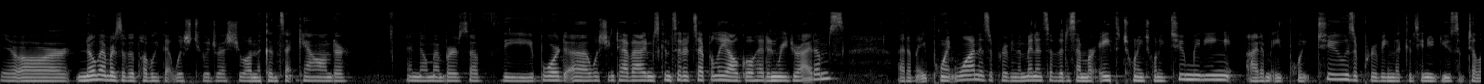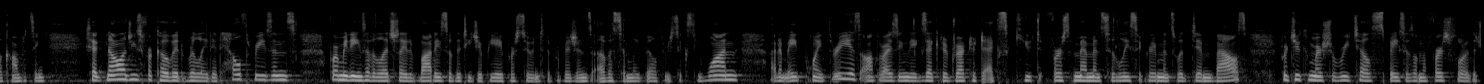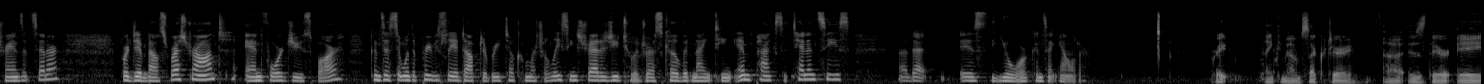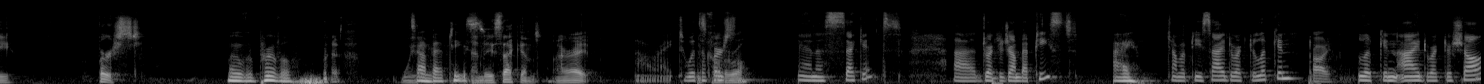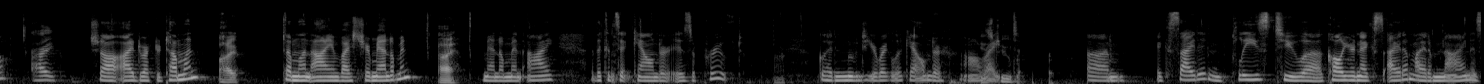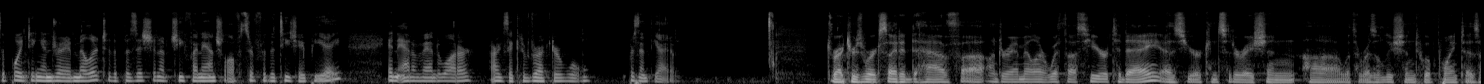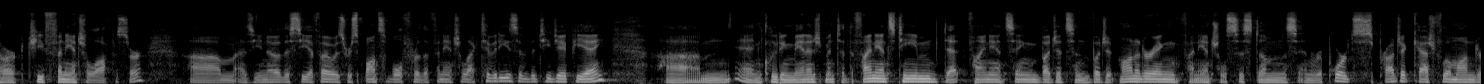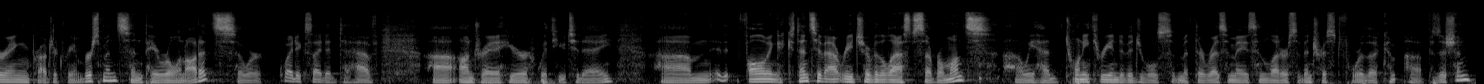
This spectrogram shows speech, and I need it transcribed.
There are no members of the public that wish to address you on the consent calendar, and no members of the board uh, wishing to have items considered separately. I'll go ahead and read your items. Item 8.1 is approving the minutes of the December 8th, 2022 meeting. Item 8.2 is approving the continued use of teleconferencing technologies for COVID-related health reasons for meetings of the legislative bodies of the TJPA pursuant to the provisions of Assembly Bill 361. Item 8.3 is authorizing the executive director to execute First Amendments to lease agreements with Dim Baus for two commercial retail spaces on the first floor of the Transit Center for Dim Baus Restaurant and for Juice Bar, consistent with the previously adopted retail commercial leasing strategy to address COVID 19 impacts to tenancies. Uh, That is your consent calendar. Great. Thank you, Madam Secretary. Uh, Is there a first? Move approval. We John Baptiste. And a second. All right. All right, with Please the call the first roll. and a second, uh, Director John Baptiste. Aye. John Baptiste, aye. Director Lipkin. Aye. Lipkin, aye. Director Shaw. Aye. Shaw, aye. Director Tumlin. Aye. Tumlin, aye. And Vice Chair Mandelman. Aye. Mandelman, aye. The consent calendar is approved. Go ahead and move into your regular calendar. All Please right. do. I'm excited and pleased to uh, call your next item. Item nine is appointing Andrea Miller to the position of Chief Financial Officer for the TJPA, and Adam Vandewater, our Executive Director, will present the item. Directors, we're excited to have uh, Andrea Miller with us here today as your consideration uh, with a resolution to appoint as our Chief Financial Officer. Um, As you know, the CFO is responsible for the financial activities of the TJPA, um, including management of the finance team, debt financing, budgets and budget monitoring, financial systems and reports, project cash flow monitoring, project reimbursements, and payroll and audits. So we're quite excited to have uh, Andrea here with you today. Um, following extensive outreach over the last several months, uh, we had 23 individuals submit their resumes and letters of interest for the uh, position.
